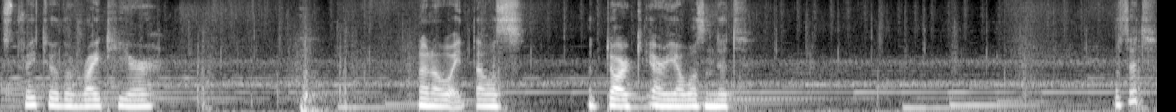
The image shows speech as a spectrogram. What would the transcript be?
straight to the right here? No, no, wait, that was a dark area, wasn't it? Was it?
